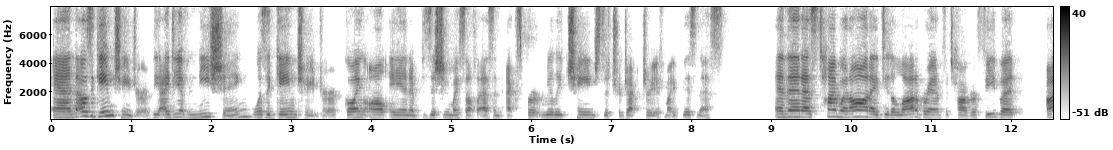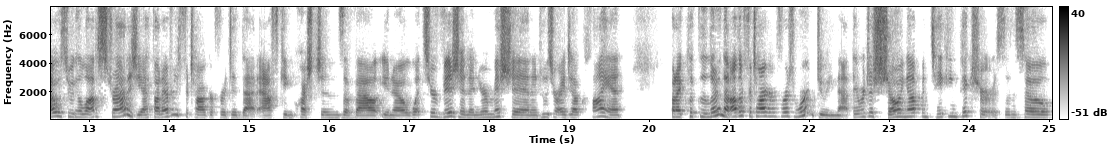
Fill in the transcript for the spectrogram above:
And that was a game changer. The idea of niching was a game changer. Going all in and positioning myself as an expert really changed the trajectory of my business. And then as time went on, I did a lot of brand photography, but I was doing a lot of strategy. I thought every photographer did that, asking questions about, you know, what's your vision and your mission and who's your ideal client. But I quickly learned that other photographers weren't doing that. They were just showing up and taking pictures. And so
